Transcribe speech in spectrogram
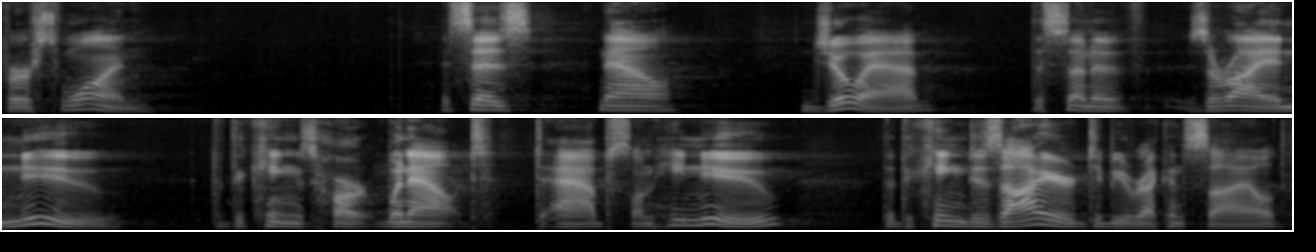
verse 1. It says, Now Joab, the son of Zeruiah, knew that the king's heart went out to Absalom. He knew that the king desired to be reconciled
